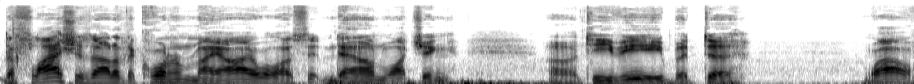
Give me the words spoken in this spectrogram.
the flashes out of the corner of my eye while I was sitting down watching uh, TV, but uh, wow,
